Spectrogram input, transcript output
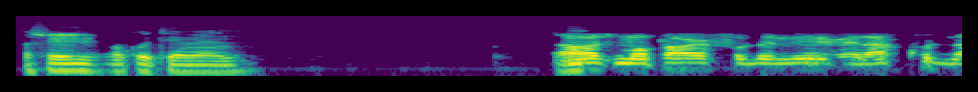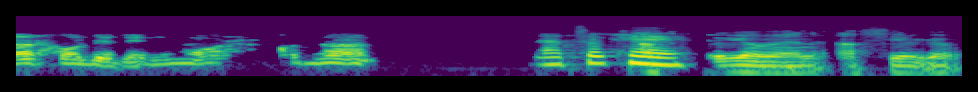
What's really mon côté, man? I was more powerful than you, and I could not hold it anymore. I Could not. That's okay. I okay. feel you, man. I feel you.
